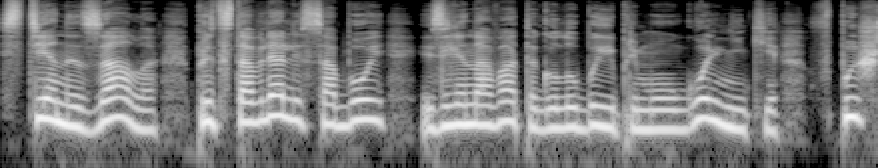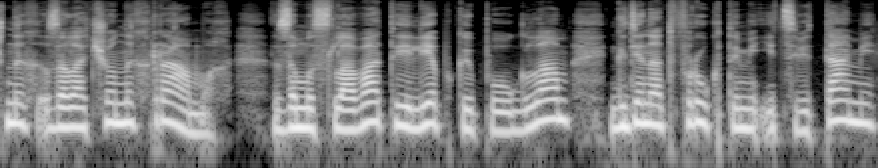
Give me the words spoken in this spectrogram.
Стены зала представляли собой зеленовато-голубые прямоугольники в пышных золочёных рамах, замысловатые лепкой по углам, где над фруктами и цветами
